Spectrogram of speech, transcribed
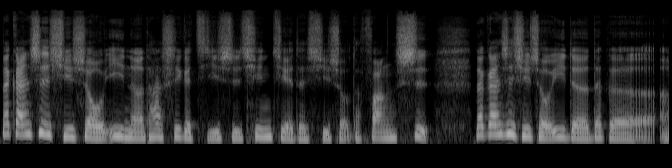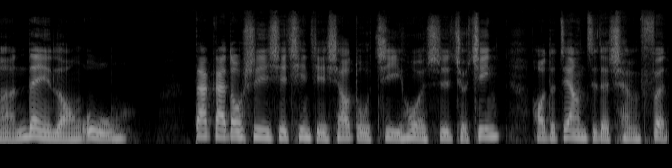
那干式洗手液呢，它是一个即时清洁的洗手的方式。那干式洗手液的那个呃内容物，大概都是一些清洁消毒剂或者是酒精好的这样子的成分。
